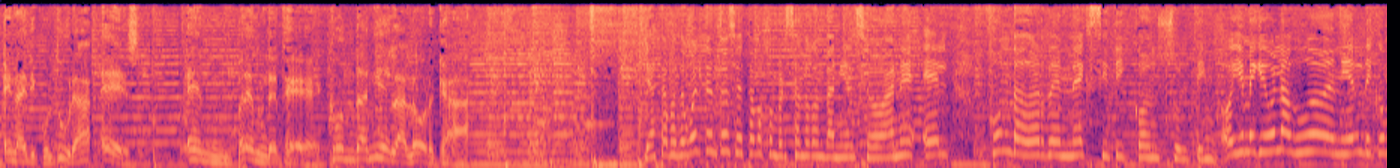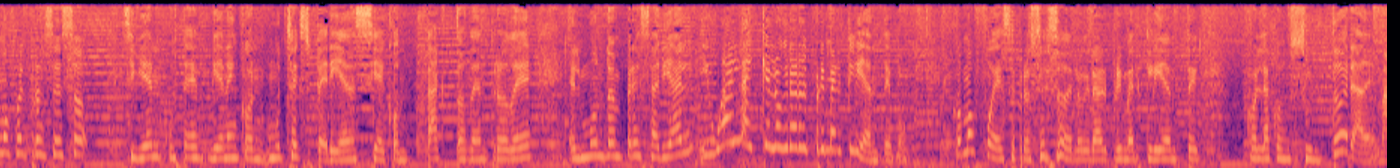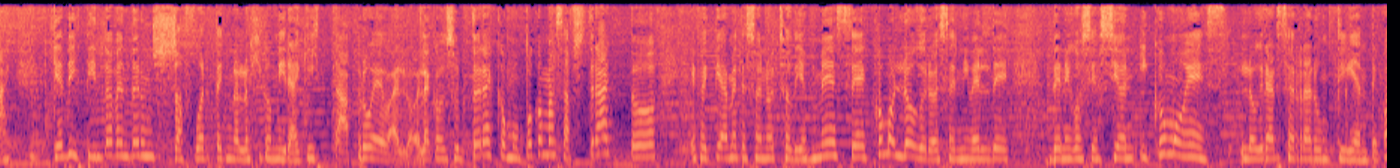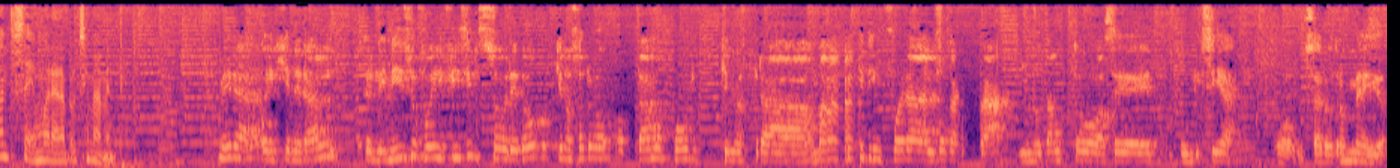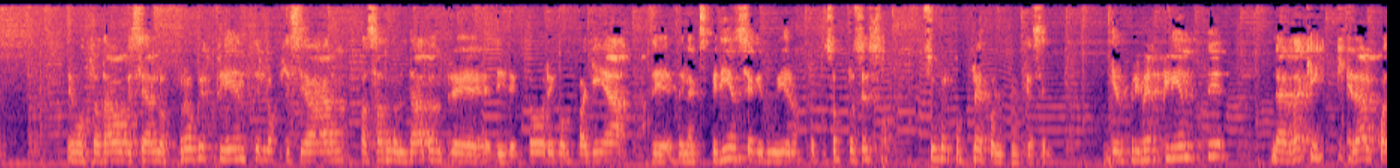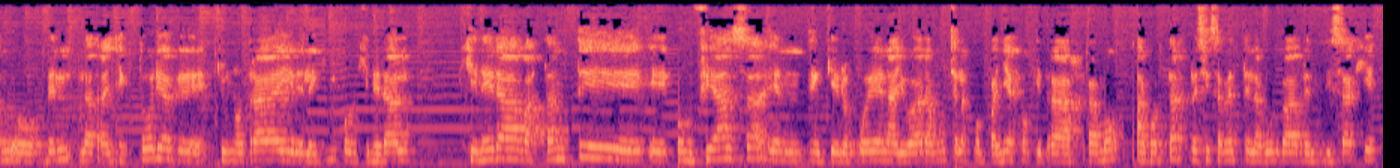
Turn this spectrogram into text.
En agricultura es Empréndete con Daniela Lorca. Ya estamos de vuelta, entonces estamos conversando con Daniel Seoane, el fundador de Nexity Consulting. Oye, me quedó la duda, Daniel, de cómo fue el proceso. Si bien ustedes vienen con mucha experiencia y contactos dentro de el mundo empresarial, igual hay que lograr el primer cliente. po. ¿Cómo fue ese proceso de lograr el primer cliente? con la consultora además, que es distinto a vender un software tecnológico. Mira, aquí está, pruébalo. La consultora es como un poco más abstracto, efectivamente son 8 o 10 meses. ¿Cómo logro ese nivel de, de negociación y cómo es lograr cerrar un cliente? ¿Cuánto se demoran aproximadamente? Mira, en general el inicio fue difícil, sobre todo porque nosotros optamos por que nuestra marketing fuera el boca a y no tanto hacer publicidad o usar otros medios. Hemos tratado que sean los propios clientes los que se van pasando el dato entre director y compañía de, de la experiencia que tuvieron, porque son procesos súper complejos los que hacen. Y el primer cliente, la verdad que en general, cuando ven la trayectoria que, que uno trae del equipo en general, genera bastante eh, confianza en, que los pueden ayudar a muchas de las compañías con que trabajamos a cortar precisamente la curva de aprendizaje.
